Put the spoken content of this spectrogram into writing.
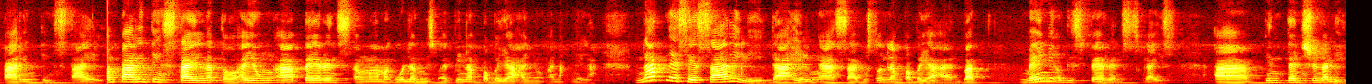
parenting style. Ang parenting style na to ay yung uh, parents, ang mga magulang mismo ay pinapabayaan yung anak nila. Not necessarily dahil nga sa gusto nilang pabayaan, but many of these parents, guys, uh, intentionally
